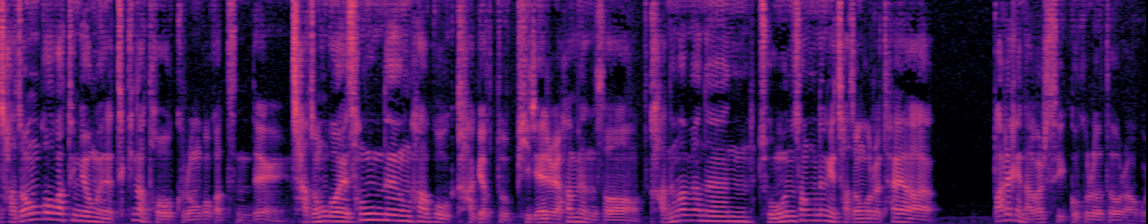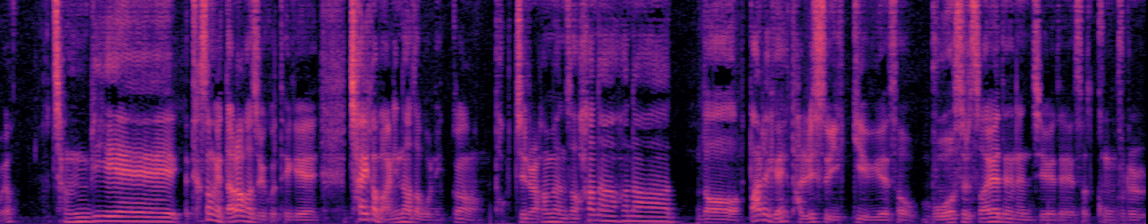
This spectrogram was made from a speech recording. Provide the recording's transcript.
자전거 같은 경우에는 특히나 더 그런 것 같은데 자전거의 성능하고 가격도 비례를 하면서 가능하면은 좋은 성능의 자전거를 타야 빠르게 나갈 수 있고 그러더라고요. 장비의 특성에 따라 가지고 되게 차이가 많이 나다 보니까 덕질을 하면서 하나 하나 더 빠르게 달릴 수 있기 위해서 무엇을 써야 되는지에 대해서 공부를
